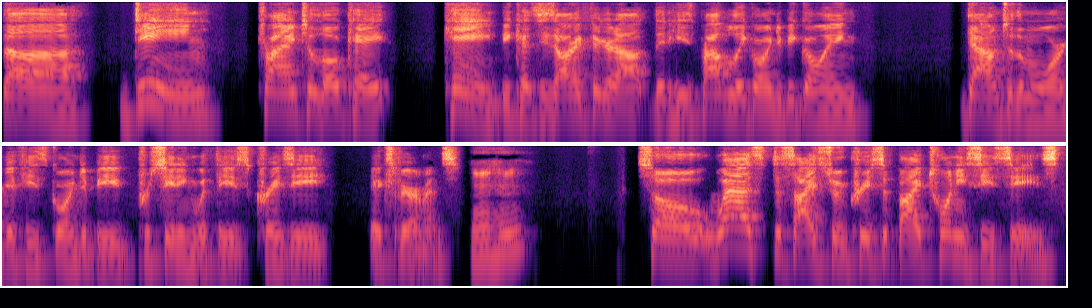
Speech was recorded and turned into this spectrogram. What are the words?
the dean trying to locate Cain because he's already figured out that he's probably going to be going down to the morgue if he's going to be proceeding with these crazy experiments. Mm-hmm. So West decides to increase it by 20 cc's,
